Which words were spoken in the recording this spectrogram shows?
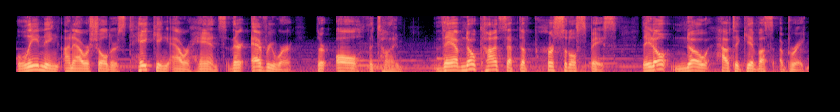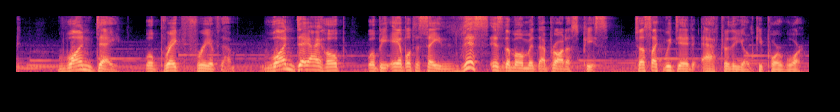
leaning on our shoulders, taking our hands. They're everywhere, they're all the time. They have no concept of personal space. They don't know how to give us a break. One day, we'll break free of them. One day, I hope, we'll be able to say, This is the moment that brought us peace just like we did after the Yom Kippur War.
